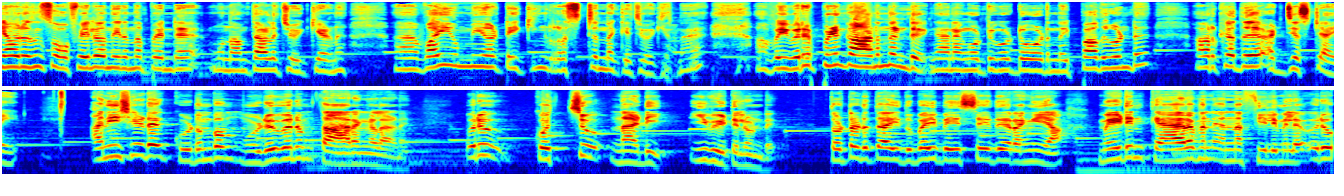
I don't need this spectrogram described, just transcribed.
ഞാൻ ഒരു ദിവസം സോഫയിൽ വന്നിരുന്നപ്പോൾ എന്റെ മൂന്നാമത്തെ ആൾ ചോദിക്കുകയാണ് വൈ ഉമ്മി ആർ ടേക്കിംഗ് റെസ്റ്റ് എന്നൊക്കെ ചോദിക്കുന്നത്. അപ്പോൾ ഇവരെപ്പോഴും കാണുന്നുണ്ട് ഞാൻ അങ്ങോട്ടും ഇങ്ങോട്ടും ഓടുന്നത്. ഇപ്പം അതുകൊണ്ട് അവർക്കത് അഡ്ജസ്റ്റ് ആയി. അനീഷയുടെ കുടുംബം മുഴുവനും താരങ്ങളാണ്. ഒരു കൊച്ചു നടി ഈ വീട്ടിലുണ്ട്. തൊട്ടടുത്തായി ദുബായ് ബേസ് ചെയ്ത് ഇറങ്ങിയ മെയ്ഡ് ഇൻ കാരവൻ എന്ന ഫിലിമിലെ ഒരു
